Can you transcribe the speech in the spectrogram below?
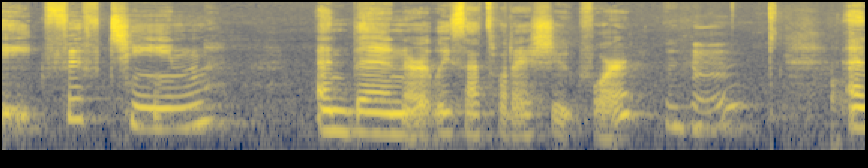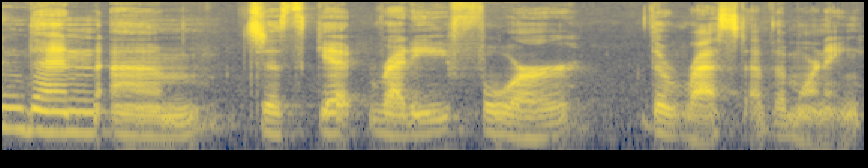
8.15 and then, or at least that's what I shoot for. Mm-hmm. And then um, just get ready for the rest of the morning,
